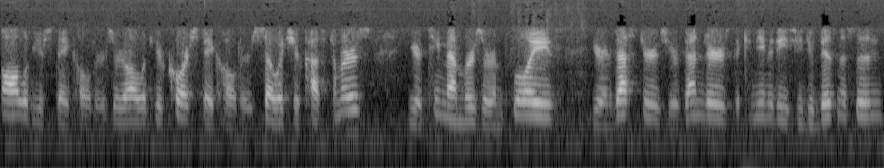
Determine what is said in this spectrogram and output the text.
all of your stakeholders or all of your core stakeholders. So it's your customers your team members or employees your investors your vendors the communities you do business in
